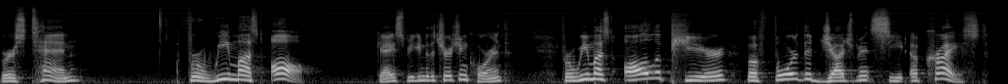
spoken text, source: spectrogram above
verse 10, for we must all, okay, speaking to the church in Corinth, for we must all appear before the judgment seat of Christ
